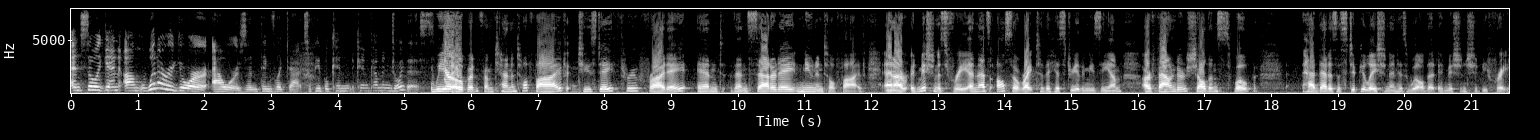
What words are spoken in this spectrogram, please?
And so again, um, when are your hours and things like that, so people can can come and enjoy this? We are open from 10 until 5, Tuesday through Friday, and then Saturday, noon until 5. And our admission is free, and that's also right to the history of the museum. Our founder, Sheldon Swope, had that as a stipulation in his will that admission should be free.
